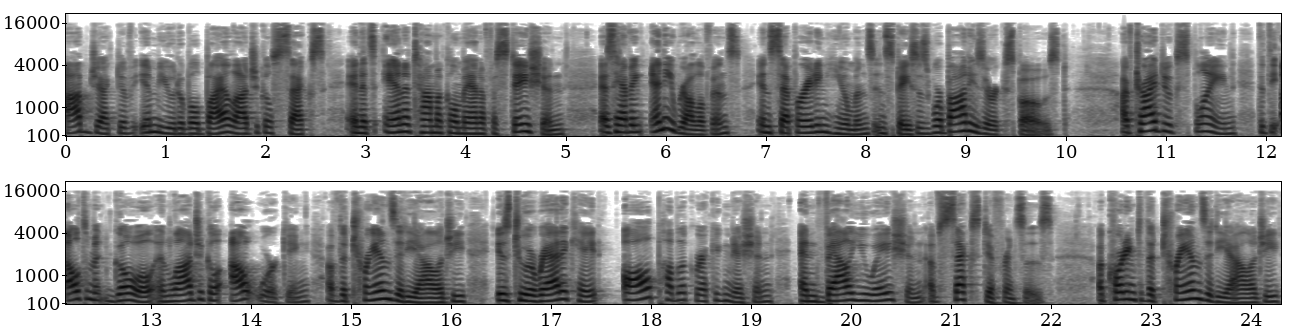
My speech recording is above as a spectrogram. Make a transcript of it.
objective, immutable biological sex and its anatomical manifestation as having any relevance in separating humans in spaces where bodies are exposed. I've tried to explain that the ultimate goal and logical outworking of the trans ideology is to eradicate all public recognition and valuation of sex differences. According to the trans ideology,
